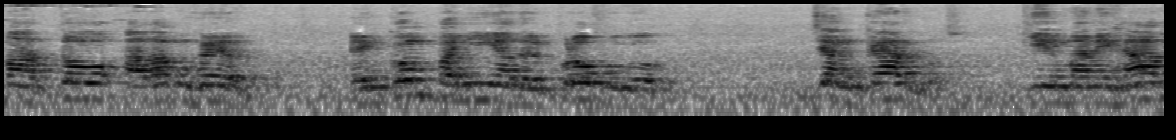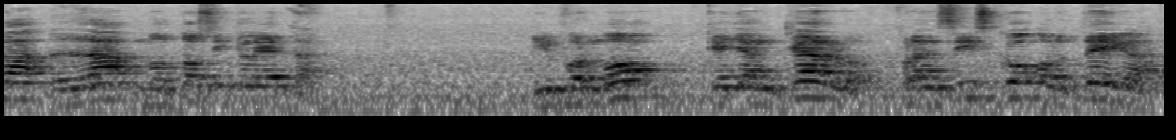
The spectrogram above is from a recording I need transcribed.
mató a la mujer en compañía del prófugo Giancarlos, quien manejaba la motocicleta. Informó que Giancarlo Francisco Ortega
